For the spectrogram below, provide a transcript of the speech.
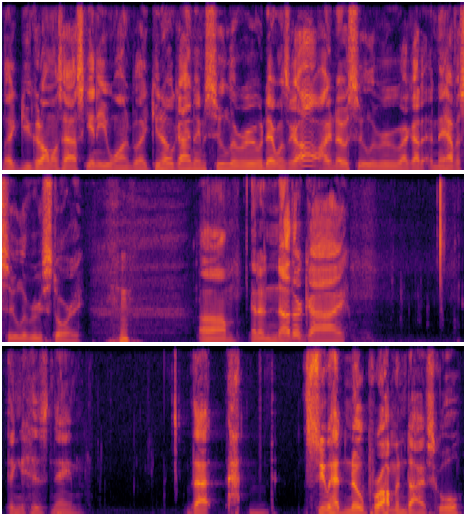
Like you could almost ask anyone, be like, you know, a guy named Sue LaRue, and everyone's like, oh, I know Sue LaRue. I got it, and they have a Sue LaRue story. um, and another guy, think his name, that Sue had no problem in dive school.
